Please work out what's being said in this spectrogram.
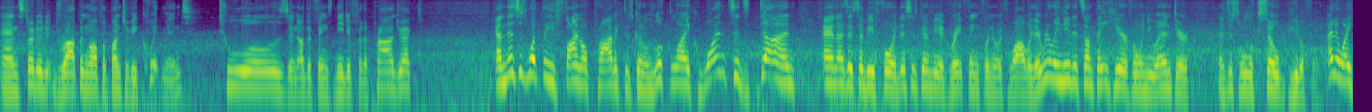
and started dropping off a bunch of equipment, tools and other things needed for the project. And this is what the final product is going to look like once it's done and as I said before, this is going to be a great thing for North Wildwood. They really needed something here for when you enter that just will look so beautiful. Anyway,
